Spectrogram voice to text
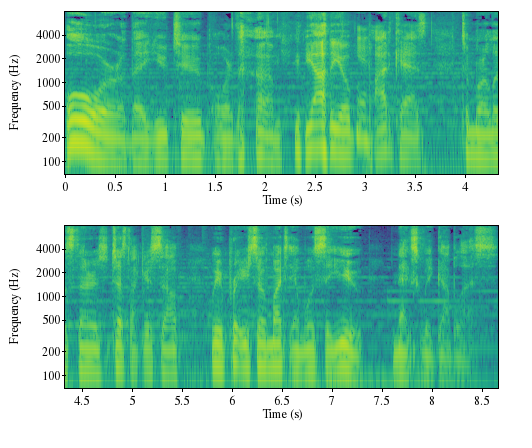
or the YouTube or the, um, the audio Yeah. podcast to more listeners just like yourself. We appreciate you so much, and we'll see you next week. God bless.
